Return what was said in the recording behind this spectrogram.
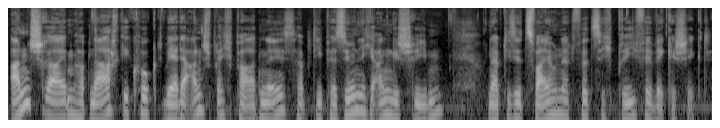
Anschreiben, habe nachgeguckt, wer der Ansprechpartner ist, habe die persönlich angeschrieben und habe diese 240 Briefe weggeschickt.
